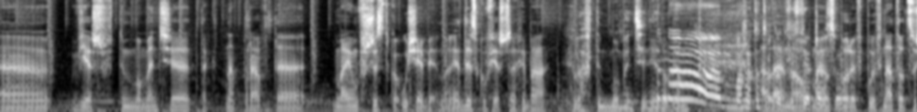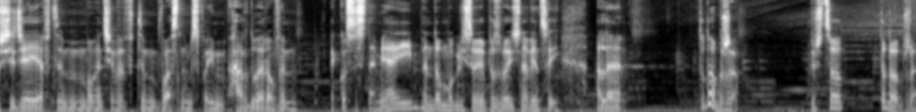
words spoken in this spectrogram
e, wiesz, w tym momencie tak naprawdę mają wszystko u siebie. No nie, dysków jeszcze chyba, chyba w tym momencie nie robią. No, może to ale tylko kwestia no, mają spory wpływ na to, co się dzieje w tym momencie, w, w tym własnym swoim hardware'owym ekosystemie i będą mogli sobie pozwolić na więcej. Ale to dobrze. Wiesz co? To dobrze,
